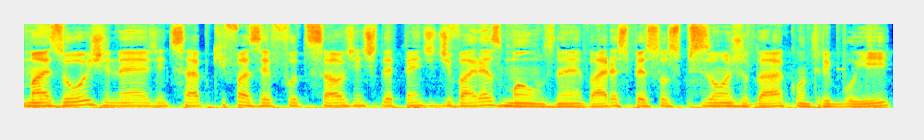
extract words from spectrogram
Mas hoje, né, a gente sabe que fazer futsal a gente depende de várias mãos, né? Várias pessoas precisam ajudar, contribuir.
